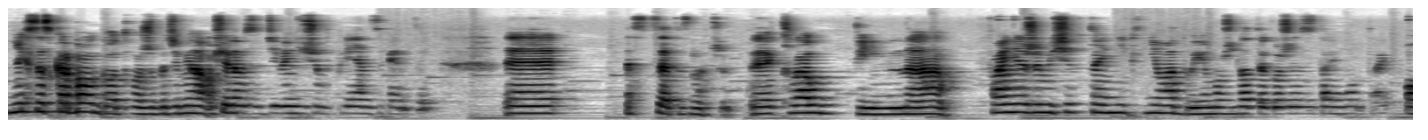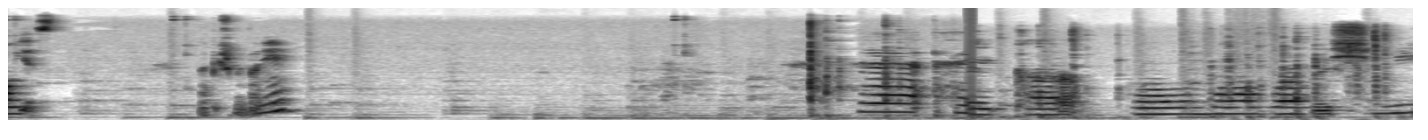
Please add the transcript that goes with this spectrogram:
Niech se skarbonkę otworzy, będzie miała o 790 pieniędzy więcej. E, SC to znaczy. E, Claudina. Fajnie, że mi się tutaj nikt nie ładuje. Może dlatego, że jest Diamond Ride. O, jest. Napiszmy do niej. E, Hejka, pomogłabyś mi?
